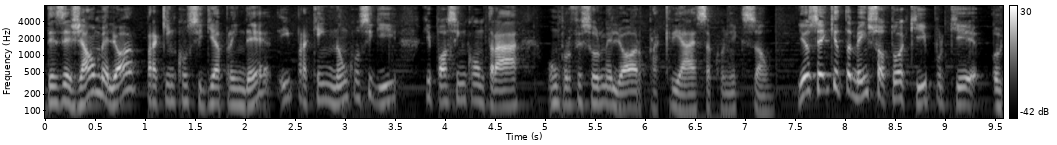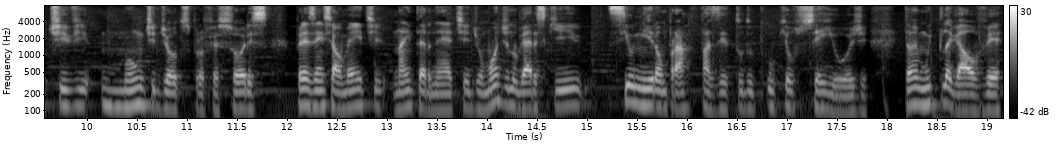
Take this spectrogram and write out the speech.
desejar o melhor para quem conseguir aprender e para quem não conseguir, que possa encontrar um professor melhor para criar essa conexão. E eu sei que eu também só tô aqui porque eu tive um monte de outros professores presencialmente, na internet, de um monte de lugares que se uniram para fazer tudo o que eu sei hoje. Então é muito legal ver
